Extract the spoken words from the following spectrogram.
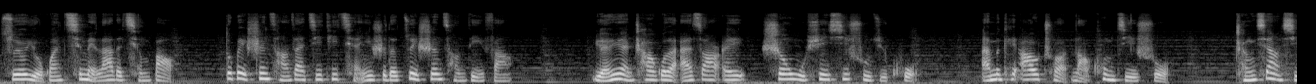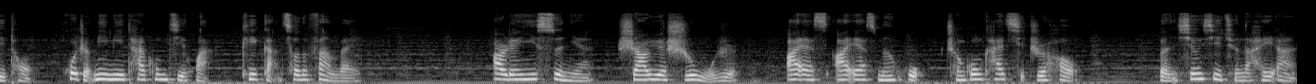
所有有关奇美拉的情报都被深藏在集体潜意识的最深层地方，远远超过了 SRA 生物讯息数据库、MK Ultra 脑控技术、成像系统或者秘密太空计划可以感测的范围。二零一四年十二月十五日，ISIS 门户成功开启之后，本星系群的黑暗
